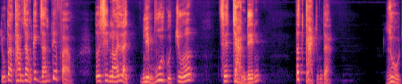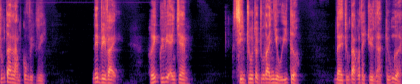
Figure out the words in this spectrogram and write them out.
Chúng ta tham gia một cách gián tiếp vào. Tôi xin nói là niềm vui của Chúa sẽ tràn đến tất cả chúng ta, dù chúng ta làm công việc gì. Nên vì vậy, hỡi quý vị anh chị em, xin Chúa cho chúng ta nhiều ý tưởng để chúng ta có thể truyền giảng cứu người,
